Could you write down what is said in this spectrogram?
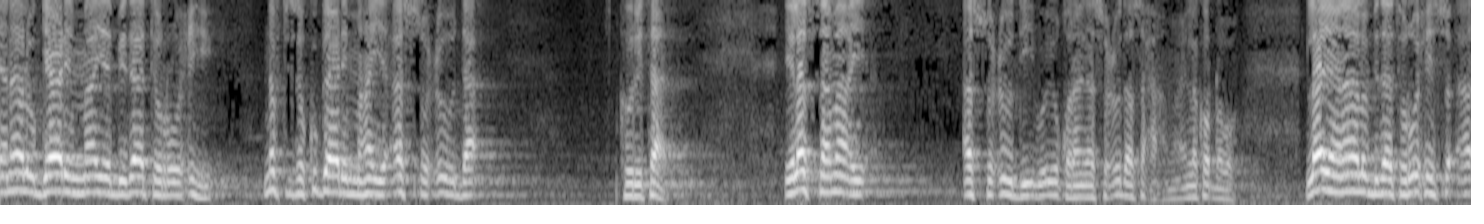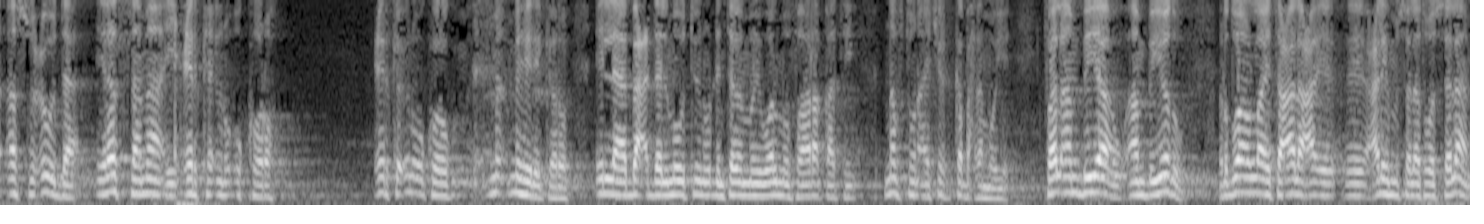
yanaalu gaari maayo bidaati ruuxihi. Naftiisa ku gaari mahayo asucuuda koritaan. Ila asamaai asucuudi laa yanaalu bidaati ruuxi asucuuda ila asamaai cirka inuu u koro cirka inuu koro ma heli karo ilaa bacda almowti inuu dhintaba mooye walmufaaraqati naftuna ay jirka ka baxda mooye faاlambiyaau ambiyadu ridwan اllahi tacaala calayhim الsalaatu wasalaam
